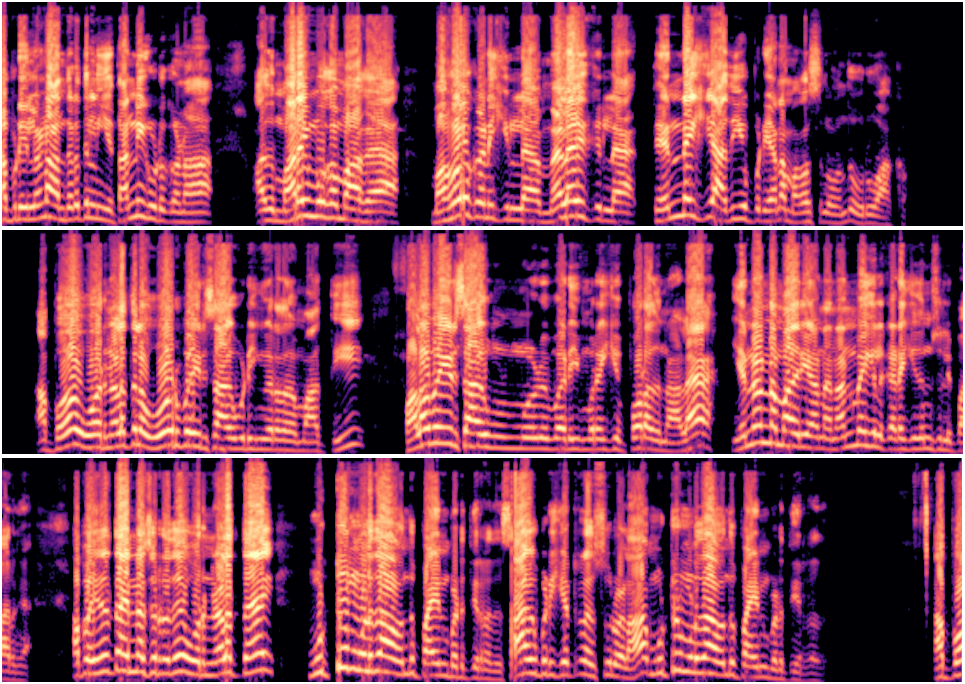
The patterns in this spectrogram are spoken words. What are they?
அப்படி இல்லைன்னா அந்த இடத்துல நீங்கள் தண்ணி கொடுக்கணும். அது மறைமுகமாக மகோகனிக்கு இல்லை மிளகுக்கு இல்லை தென்னைக்கு அதிகப்படியான மகசூலை வந்து உருவாக்கும். அப்போது ஒரு நிலத்துல ஓர் பயிர் சாகுபடிங்கிறத மாற்றி பல பயிர் சாகுபடி முறைக்கு போகிறதுனால என்னென்ன மாதிரியான நன்மைகள் கிடைக்குதுன்னு சொல்லி பாருங்க. அப்போ இதைத்தான் என்ன சொல்கிறது ஒரு நிலத்தை முற்று முழுதாக வந்து பயன்படுத்திடுறது. சாகுபடி கட்டுற சூழலா முற்று முழுதாக வந்து பயன்படுத்திடுறது. அப்போ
